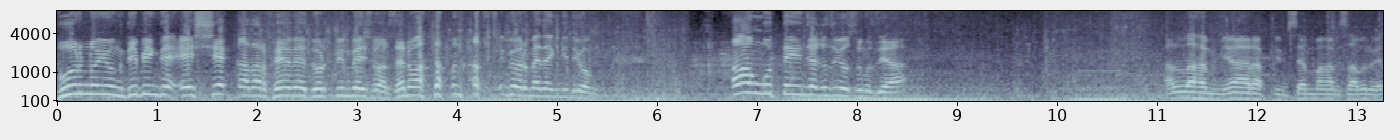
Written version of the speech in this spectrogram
Burnuyun dibinde eşek kadar FV 4005 var. Sen o adamı nasıl görmeden gidiyorsun? Angut deyince kızıyorsunuz ya. Allah'ım ya Rabbim sen bana bir sabır ver.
